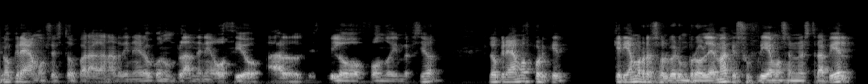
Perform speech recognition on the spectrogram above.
no creamos esto para ganar dinero con un plan de negocio al estilo fondo de inversión. Lo creamos porque queríamos resolver un problema que sufríamos en nuestra piel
